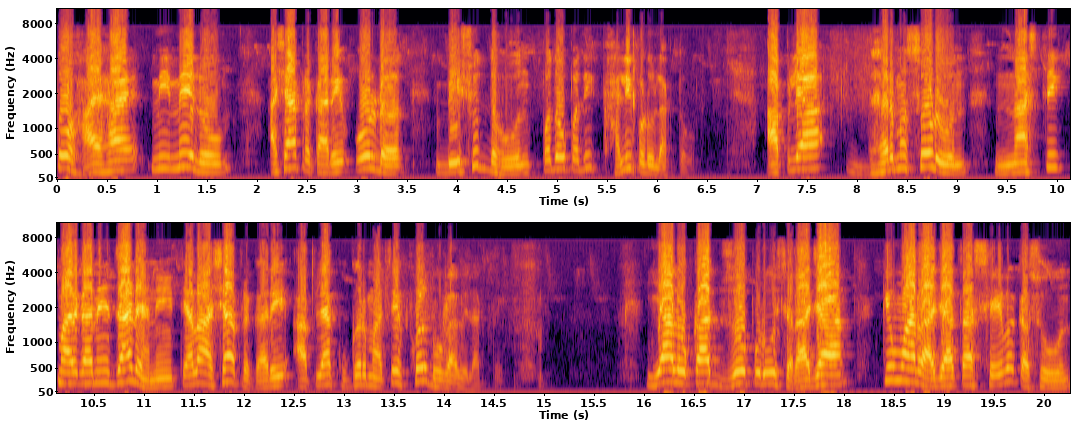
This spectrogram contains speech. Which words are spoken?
तो हाय हाय मी मेलो अशा प्रकारे ओरडत बेशुद्ध होऊन पदोपदी खाली पडू लागतो. आपल्या धर्म सोडून नास्तिक मार्गाने जाण्याने त्याला अशा प्रकारे आपल्या कुकर्माचे फळ भोगावे लागते. या लोकात जो पुरुष राजा किंवा राजाचा सेवक असून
